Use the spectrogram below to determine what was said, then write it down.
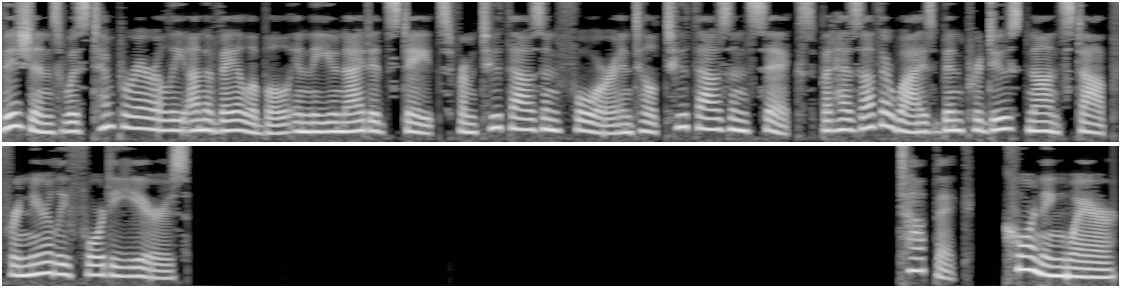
Visions was temporarily unavailable in the United States from 2004 until 2006 but has otherwise been produced non-stop for nearly 40 years. Corningware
